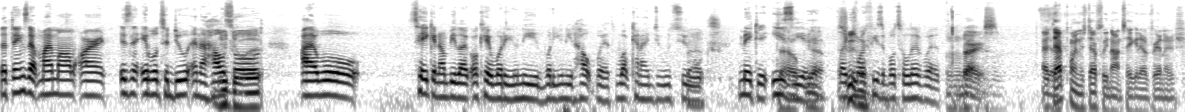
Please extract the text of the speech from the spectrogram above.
the things that my mom aren't isn't able to do in the household. I will take and I'll be like, okay, what do you need? What do you need help with? What can I do to Facts. make it To help, easier, yeah. like Excuse more me. feasible to live with? Mhm. Right. At Yeah. that point, it's definitely not taking advantage.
